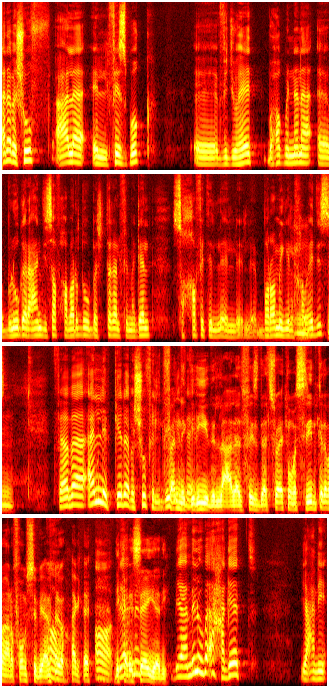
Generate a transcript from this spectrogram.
أنا بشوف على الفيسبوك فيديوهات بحكم إن أنا آه، blogger عندي صفحة برضو بشتغل في مجال صحافه برامج الحوادث. فبقلب كده بشوف الفن الجديد اللي على الفيس ده شوية ممثلين كده ما نعرفهمش بيعملوا حاجة. دي بيعمل- كارثيه دي. بيعملوا بقى حاجات يعني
